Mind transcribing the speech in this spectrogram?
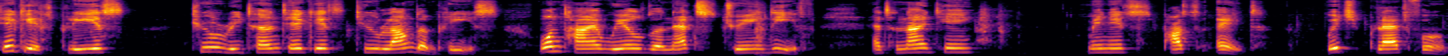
Tickets, please. Two return tickets to London, please. What time will the next train leave? At nineteen minutes past eight. Which platform?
